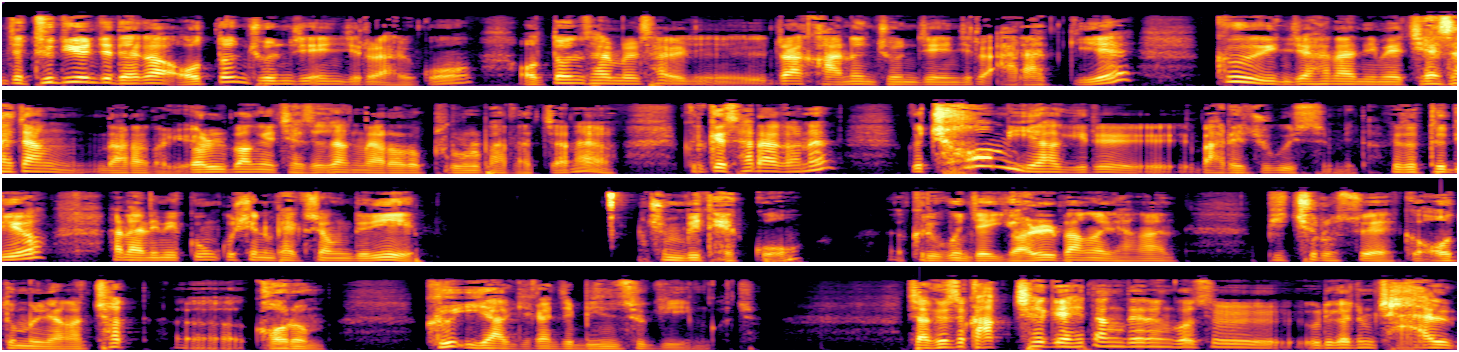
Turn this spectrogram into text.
이제 드디어 이제 내가 어떤 존재인지를 알고 어떤 삶을 살아가는 존재인지를 알았기에 그 이제 하나님의 제사장 나라다 열방의 제사장 나라로 부름을 받았잖아요. 그렇게 살아가는 그 처음 이야기를 말해주고 있습니다. 그래서 드디어 하나님이 꿈꾸시는 백성들이 준비됐고 그리고 이제 열방을 향한 빛으로서의 그 어둠을 향한 첫 어, 걸음 그 이야기가 이제 민수기인 거죠. 자, 그래서 각 책에 해당되는 것을 우리가 좀 잘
